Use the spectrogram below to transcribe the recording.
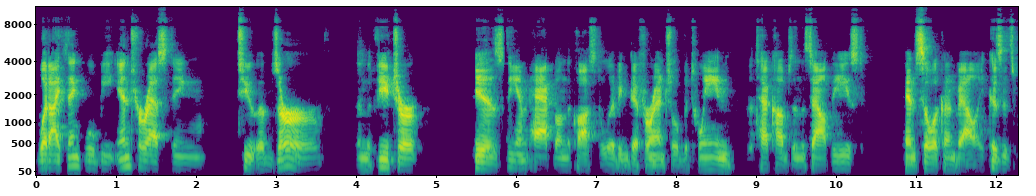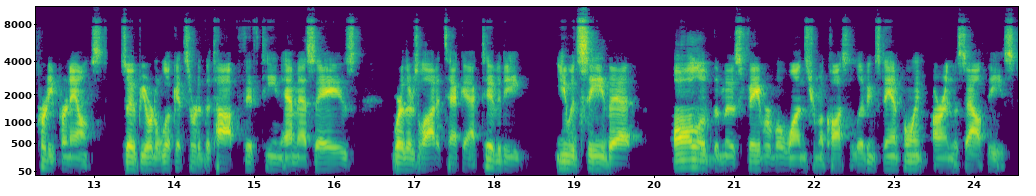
What I think will be interesting to observe in the future is the impact on the cost of living differential between the tech hubs in the Southeast and Silicon Valley, because it's pretty pronounced. So if you were to look at sort of the top 15 MSAs where there's a lot of tech activity, you would see that all of the most favorable ones from a cost of living standpoint are in the Southeast.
